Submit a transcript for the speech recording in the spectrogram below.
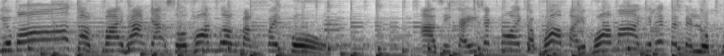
อยู่บ่กับฝ่ายทางยะโสธรเมืองบังไฟโก อาสิไก่จักหน้อยกับพ่อไปพ่อมาอยู่ได้ไปเป็นลูกเข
